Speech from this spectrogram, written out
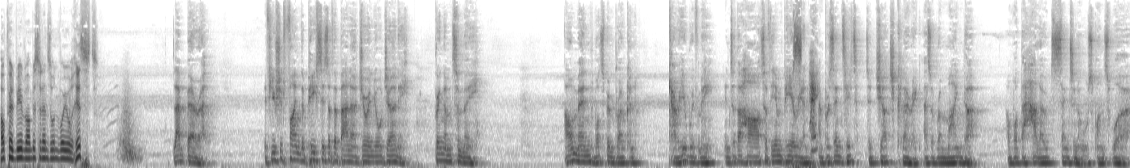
Hauptfeldwebel, warum bist du denn so ein Voyeurist? Lampbearer, if you should find the pieces of the banner during your journey, bring them to me. I'll mend what's been broken, carry it with me into the heart of the Empyrean, and present it to Judge Cleric as a reminder of what the hallowed sentinels once were.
